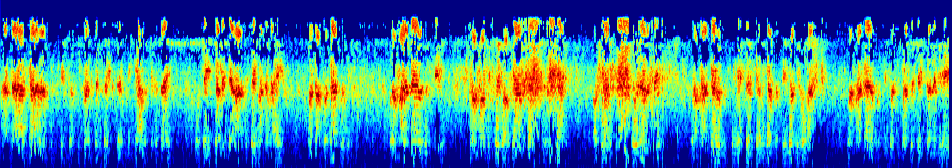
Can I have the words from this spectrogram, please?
घटाकार वृत्ति प्रतिफलित चैतन्य की आवश्यकता है वो चैतन्य जहाँ से घटना है घटा प्रकाश होगी ब्रह्माचार वृत्ति ब्रह्म विषय को अज्ञान अज्ञान भोजन से ब्रह्माचार वृत्ति में चैतन्य का प्रतिबंध होगा ब्रह्माचार वृत्ति प्रतिबंध चैतन्य भी है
